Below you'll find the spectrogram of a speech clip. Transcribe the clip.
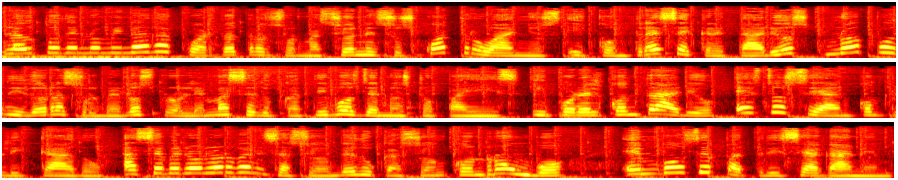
La autodenominada Cuarta Transformación en sus cuatro años y con tres secretarios no ha podido resolver los problemas educativos de nuestro país y por el contrario, estos se han complicado, aseveró la Organización de Educación con Rumbo en voz de Patricia Ganem,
